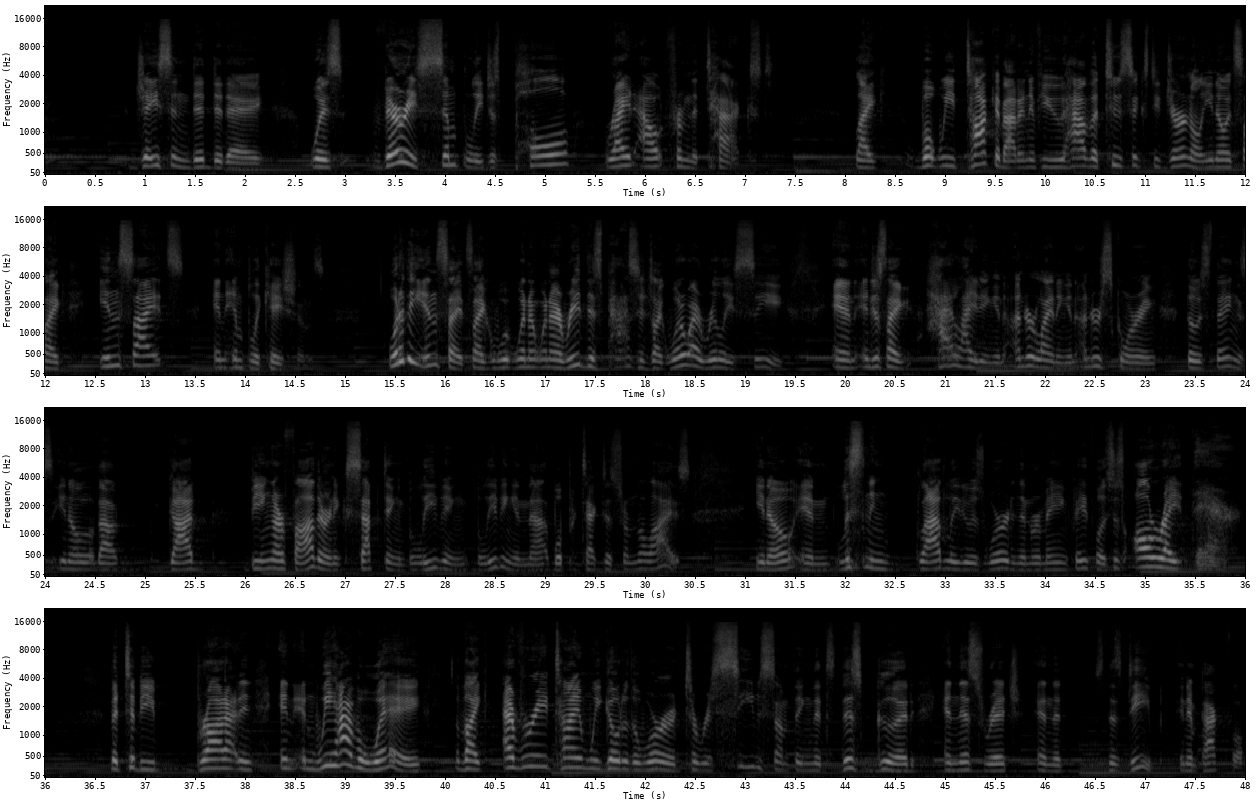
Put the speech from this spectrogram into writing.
Jason did today was very simply just pull right out from the text. Like what we talk about. And if you have a 260 journal, you know, it's like insights and implications. What are the insights? Like when I, when I read this passage, like what do I really see? And, and just like highlighting and underlining and underscoring those things, you know, about God being our Father and accepting, believing, believing in that will protect us from the lies, you know, and listening gladly to His word and then remaining faithful. It's just all right there. But to be brought out, and, and, and we have a way, like every time we go to the Word, to receive something that's this good and this rich and that's this deep and impactful.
